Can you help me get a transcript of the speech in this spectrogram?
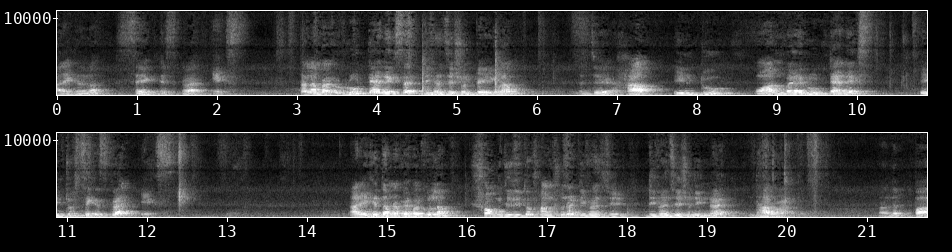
আর এখানে হলো সেক স্কোয়ার এক্স তাহলে আমরা রুট টেন এক্সের ডিফারেন্সিয়েশন পেয়ে গেলাম, যে half into one by root tan X into sec square X আর এক্ষেত্রে আমরা ব্যবহার করলাম সংযোজিত ফাংশনের ডিফারেন্সিয়েশন নির্ণয়ের ধারণা। তাহলে বা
